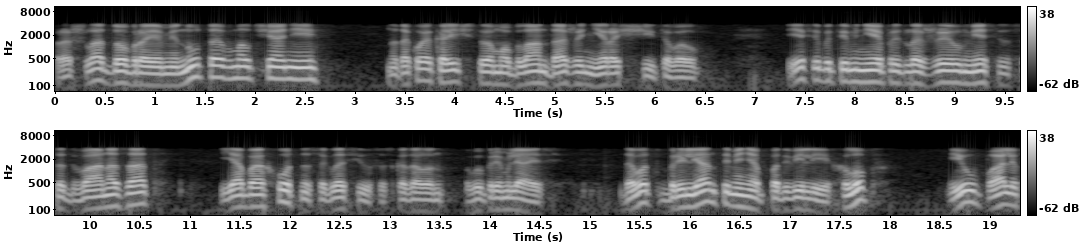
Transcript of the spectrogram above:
Прошла добрая минута в молчании. На такое количество Моблан даже не рассчитывал. Если бы ты мне предложил месяца два назад, я бы охотно согласился, сказал он, выпрямляясь. Да вот бриллианты меня подвели, хлоп, и упали в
